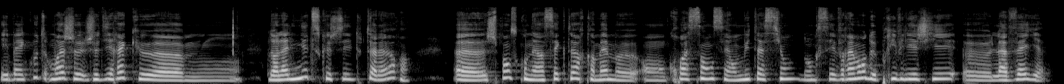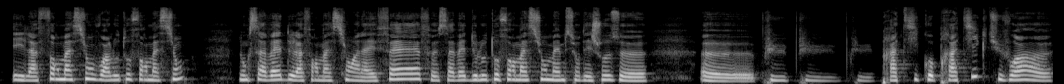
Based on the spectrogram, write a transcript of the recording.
Eh ben, écoute, moi, je, je dirais que euh, dans la lignée de ce que je dit tout à l'heure, euh, je pense qu'on est un secteur quand même euh, en croissance et en mutation. Donc c'est vraiment de privilégier euh, la veille et la formation, voire l'auto-formation. Donc ça va être de la formation à la FF, ça va être de l'auto-formation même sur des choses plus plus plus pratico-pratiques, tu vois.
